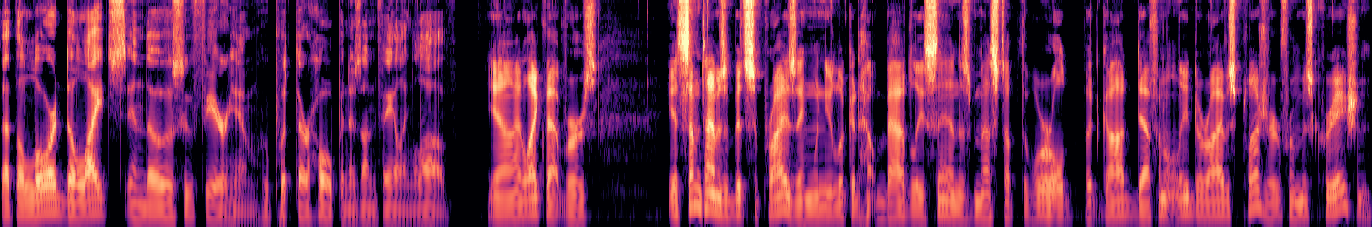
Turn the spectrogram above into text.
that the Lord delights in those who fear Him, who put their hope in His unfailing love. Yeah, I like that verse. It's sometimes a bit surprising when you look at how badly sin has messed up the world, but God definitely derives pleasure from His creation.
